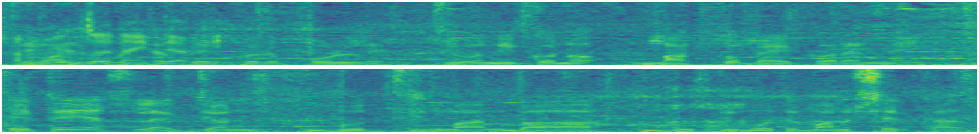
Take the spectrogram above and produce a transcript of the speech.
সম্মান জানাই তাকে। করে পড়লেন। যে উনি কোনো বাক্য ব্যয় করেন নাই। এটাই আসলে একজন বুদ্ধিমান বা বুদ্ধিমতী মানুষের কাজ।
